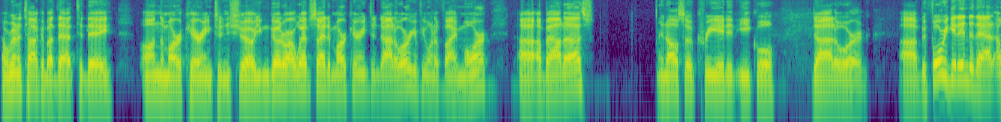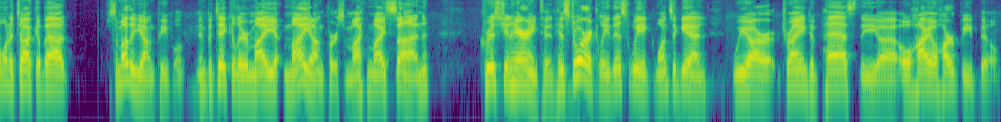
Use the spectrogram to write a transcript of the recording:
And we're going to talk about that today on the Mark Harrington Show. You can go to our website at markharrington.org if you want to find more uh, about us, and also createdequal.org. Uh, before we get into that, I want to talk about some other young people, in particular, my my young person, my my son, Christian Harrington. Historically, this week, once again, we are trying to pass the uh, Ohio Heartbeat Bill,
